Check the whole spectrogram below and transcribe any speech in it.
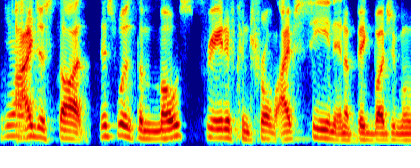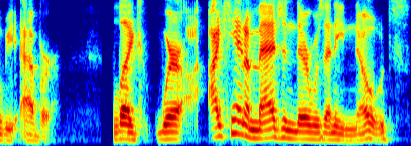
Yeah. I just thought this was the most creative control I've seen in a big budget movie ever. Like where I can't imagine there was any notes.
